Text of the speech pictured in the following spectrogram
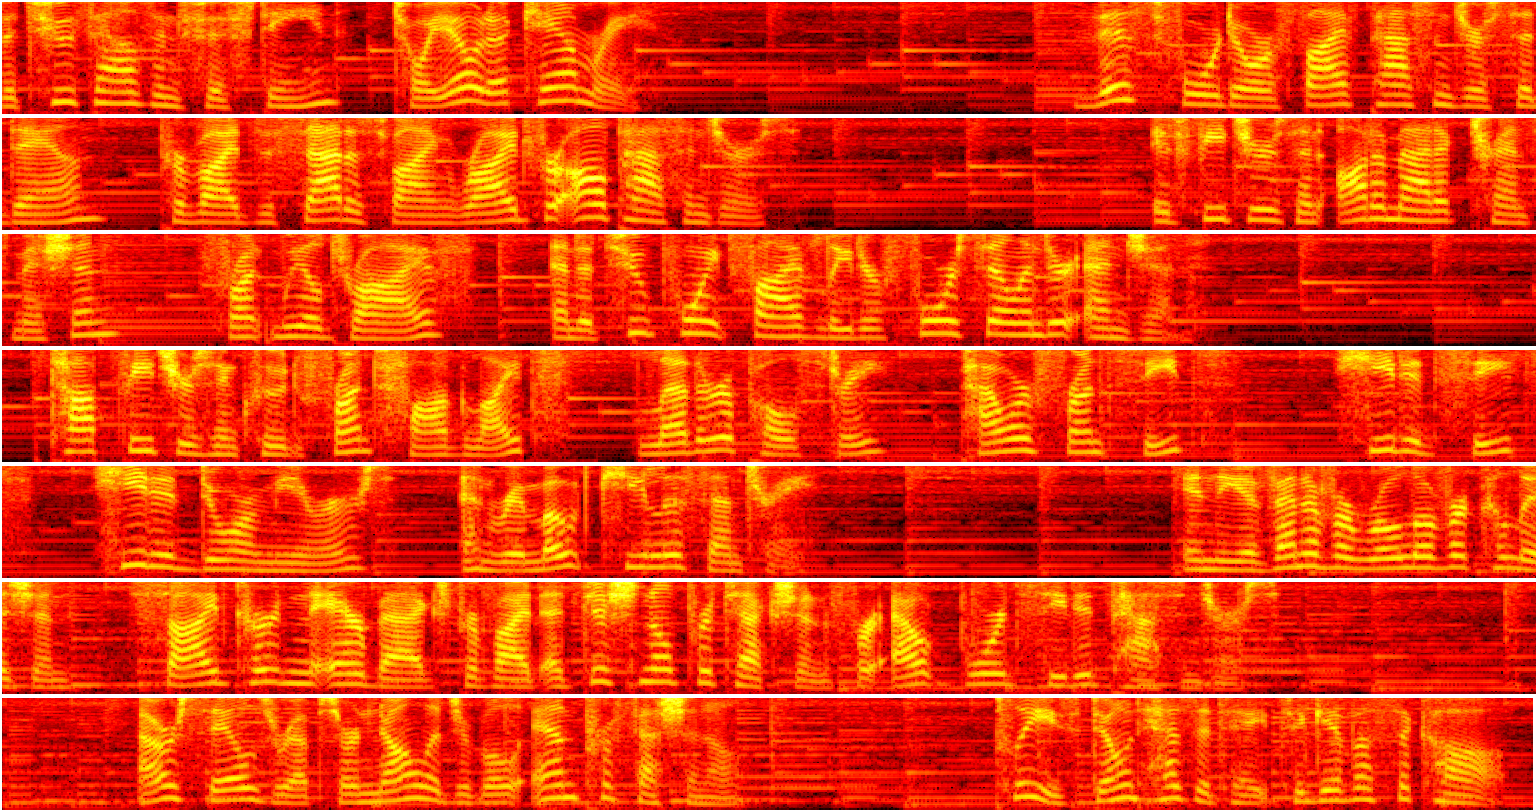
the 2015 Toyota Camry. This four-door, five-passenger sedan provides a satisfying ride for all passengers. It features an automatic transmission, front-wheel drive, and a 2.5-liter four-cylinder engine. Top features include front fog lights, leather upholstery, power front seats, heated seats, heated door mirrors, and remote keyless entry. In the event of a rollover collision, side curtain airbags provide additional protection for outboard seated passengers. Our sales reps are knowledgeable and professional. Please don't hesitate to give us a call.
